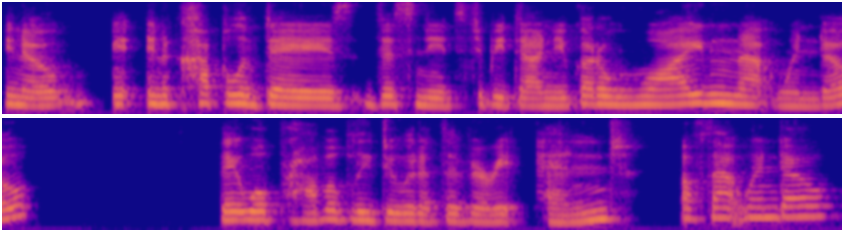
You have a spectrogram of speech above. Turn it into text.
you know, in a couple of days, this needs to be done. You've got to widen that window. They will probably do it at the very end of that window,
